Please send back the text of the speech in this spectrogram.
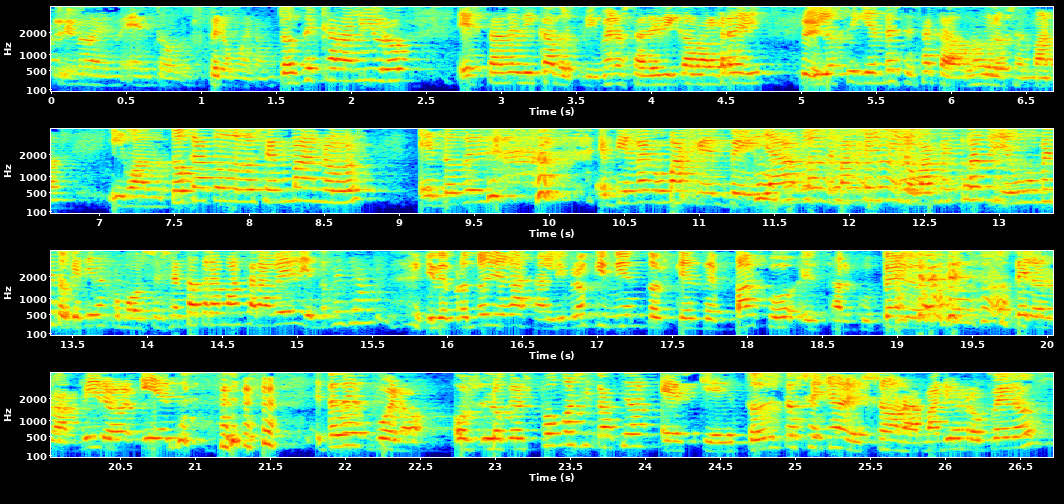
siendo Sí. en, en todos. Pero bueno, entonces cada libro está dedicado, el primero está dedicado al rey Sí. y los siguientes es a cada uno de los hermanos. Y cuando toca a todos los hermanos, entonces empieza con más gente y ya hablan de más gente y lo van mezclando y llega un momento que tienes como 60 tramas a la vez y entonces ya Y de pronto llegas al libro 500, que es de Paco, el charcutero. de los vampiros. Y entonces, entonces, bueno, os- lo que os pongo en situación es que todos estos señores son armarios roperos,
